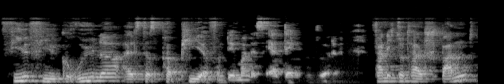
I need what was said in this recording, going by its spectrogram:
viel, viel grüner als das Papier, von dem man es eher denken würde. Fand ich total spannend,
